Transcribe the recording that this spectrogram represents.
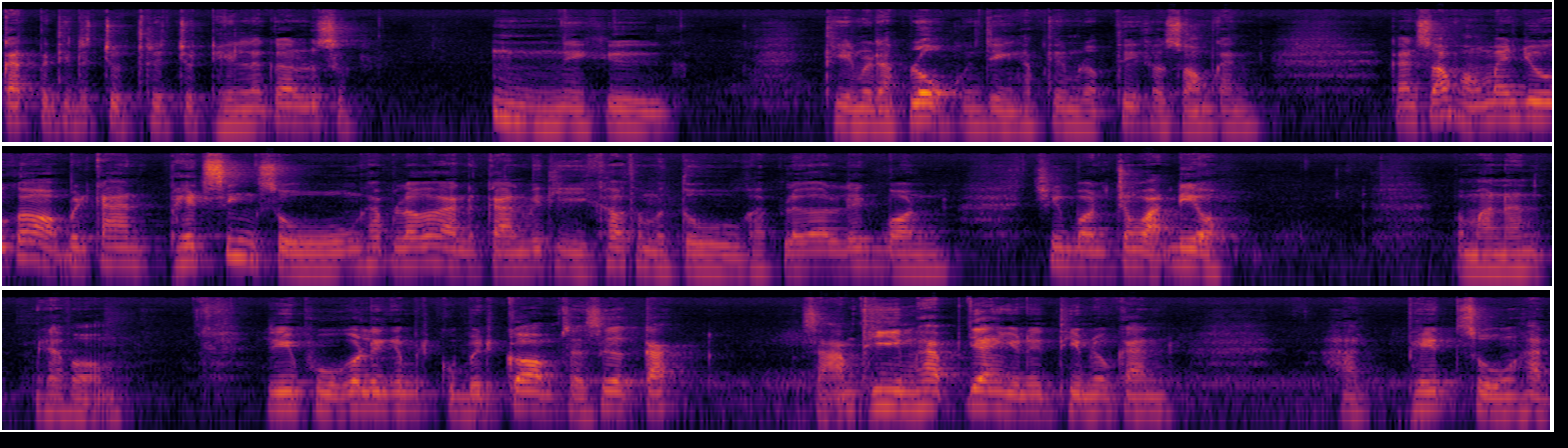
กัสไปทีละจุดทีละจุดเห็นแล้วก็รู้สึก อืมนี่คือทีมระดับโลกจริงๆครับทีมระดับที่เขาซ้อมกัน การซ้อมของแมนยูก็เป็นการเพรสซิ่งสูงครับ แล้วก็การการวิธีเข้าทำประตูครับ แล้วก็เล่นบอลชิงบอลจังหวะเดียว ประมาณนั้นนะครับผมลิเวอร์พูลก็เล่นกันเป็นกลุ่มเป็นก้อมใส่เสื้อกั๊กสามทีมครับแย่งอยู่ในทีมเดียวกัน หัดเพชรสูงหัด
